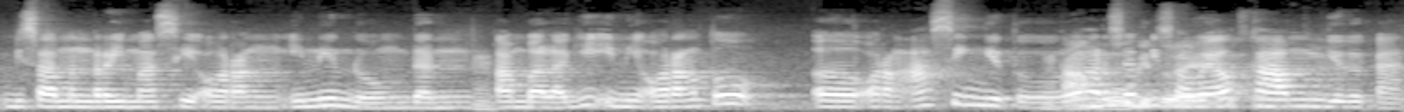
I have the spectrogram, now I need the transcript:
bisa menerima si orang ini dong dan Hmm. tambah lagi ini orang tuh uh, orang asing gitu. Lu Tamu harusnya gitu bisa ya, welcome gitu kan.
